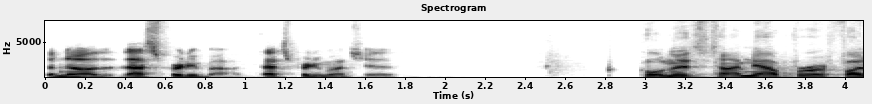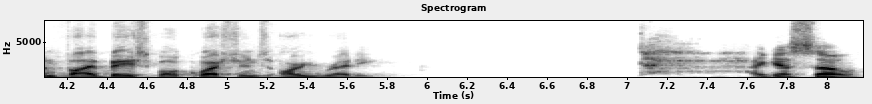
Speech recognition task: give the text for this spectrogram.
but no, that's pretty about that's pretty much it. Colton, it's time now for our Fun Five baseball questions. Are you ready? I guess so.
